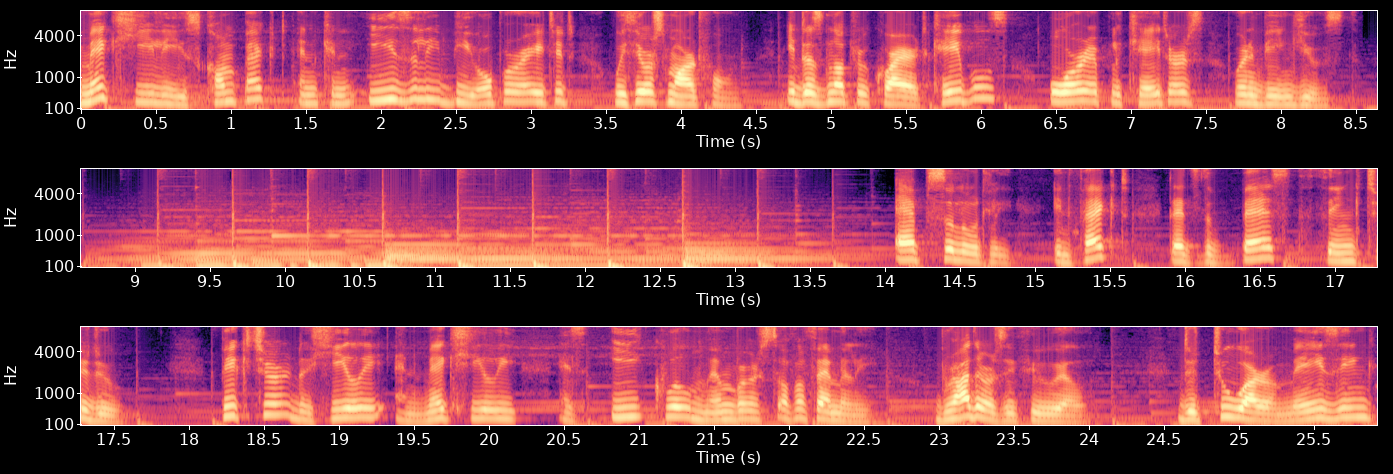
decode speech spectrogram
MagHealy is compact and can easily be operated with your smartphone. It does not require cables or applicators when being used. Absolutely. In fact, that's the best thing to do. Picture the Healy and MagHealy as equal members of a family, brothers if you will. The two are amazing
